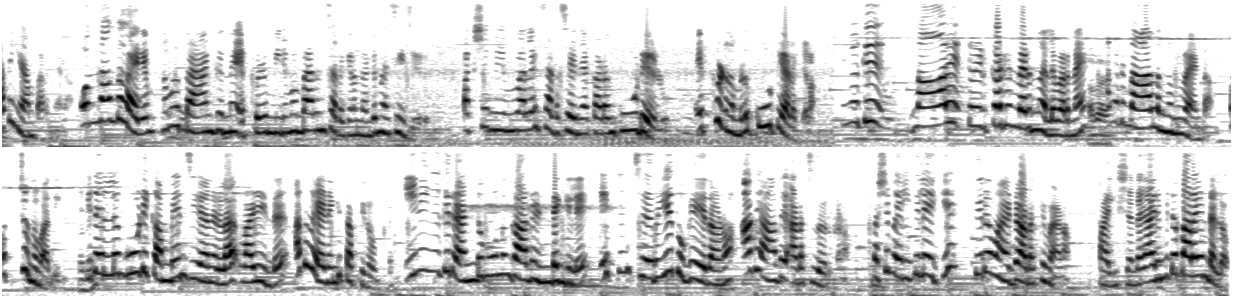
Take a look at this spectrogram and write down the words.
അത് ഞാൻ പറഞ്ഞുതരാം. ഒന്നാമത്തെ കാര്യം നമ്മൾ ബാങ്കിൽ നിന്ന് എപ്പോഴും മിനിമം ബാലൻസ് അടയ്ക്കണം എന്നിട്ട് മെസ്സേജ് വരും. പക്ഷെ മിനിമം ബാലൻസ് അടച്ചു കഴിഞ്ഞാൽ കടം കൂടെയുള്ളൂ എപ്പോഴും നമ്മൾ കൂട്ടി അടയ്ക്കണം. നിങ്ങൾക്ക് നാല് ക്രെഡിറ്റ് കാർഡ് വരുന്നല്ലേ പറഞ്ഞേ? അങ്ങനെ നാലൊന്നും വേണ്ട. ഒറ്റൊന്ന് മതി. മതി. ഇതെല്ലാം കൂടി കമ്പൈൻ ചെയ്യാനുള്ള വഴിയുണ്ട്. അത് വേണമെങ്കിൽ തപ്പി നോക്ക്. ഇനി നിങ്ങൾക്ക് രണ്ട് മൂന്നും കാർഡ് ഉണ്ടെങ്കിൽ ഏറ്റവും ചെറിയ തുക ഏതാണോ അത് ആദ്യം അടച്ചു തീർക്കണം. പക്ഷെ വലുതിലേക്ക് സ്ഥിരമായിട്ട് അടക്കി വേണം. പലിശന്റെ കാര്യം പിന്നെ പറയണ്ടല്ലോ.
